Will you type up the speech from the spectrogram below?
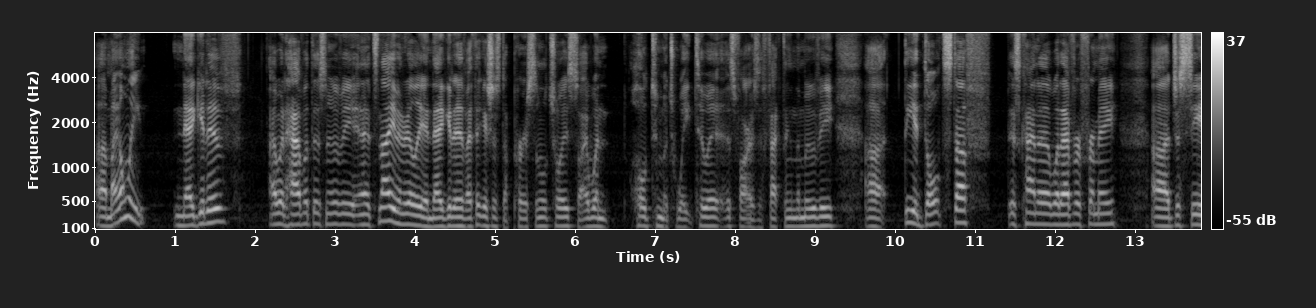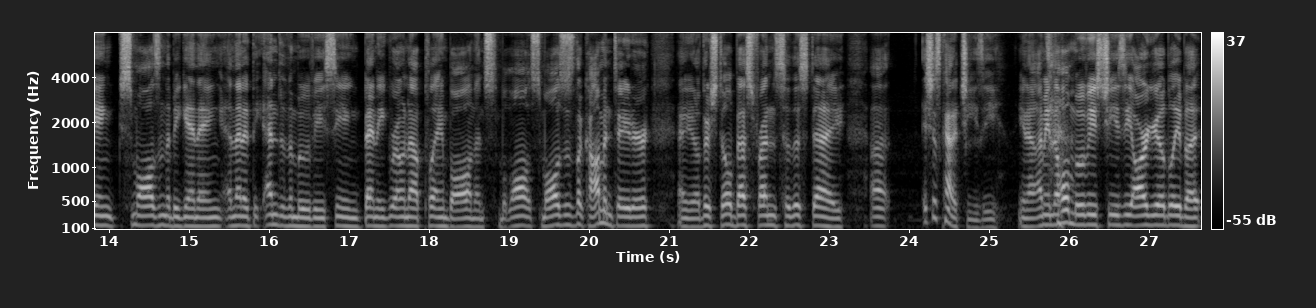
Uh, my only negative I would have with this movie, and it's not even really a negative. I think it's just a personal choice, so I wouldn't hold too much weight to it as far as affecting the movie. Uh, the adult stuff is kind of whatever for me. Uh, just seeing Smalls in the beginning, and then at the end of the movie, seeing Benny grown up playing ball, and then Small, Smalls is the commentator, and you know they're still best friends to this day. Uh, it's just kind of cheesy. You know, I mean, the whole movie's cheesy, arguably, but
